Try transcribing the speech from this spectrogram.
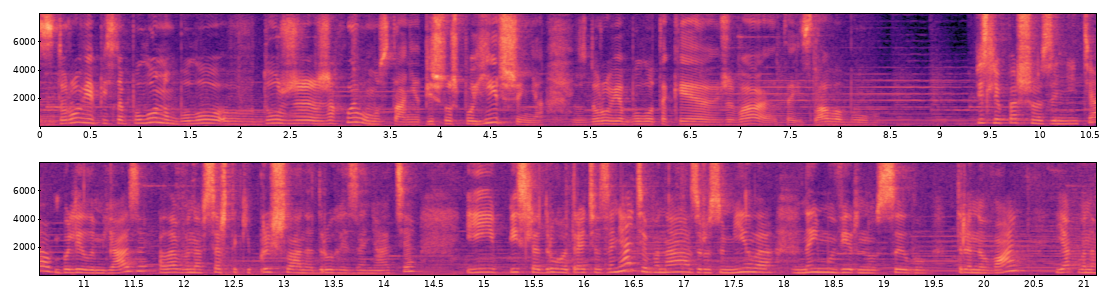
Здоров'я після полону було в дуже жахливому стані. Пішло ж погіршення. Здоров'я було таке живе, та і слава Богу. Після першого заняття боліли м'язи, але вона все ж таки прийшла на друге заняття. І після другого, третього заняття вона зрозуміла неймовірну силу тренувань, як вона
